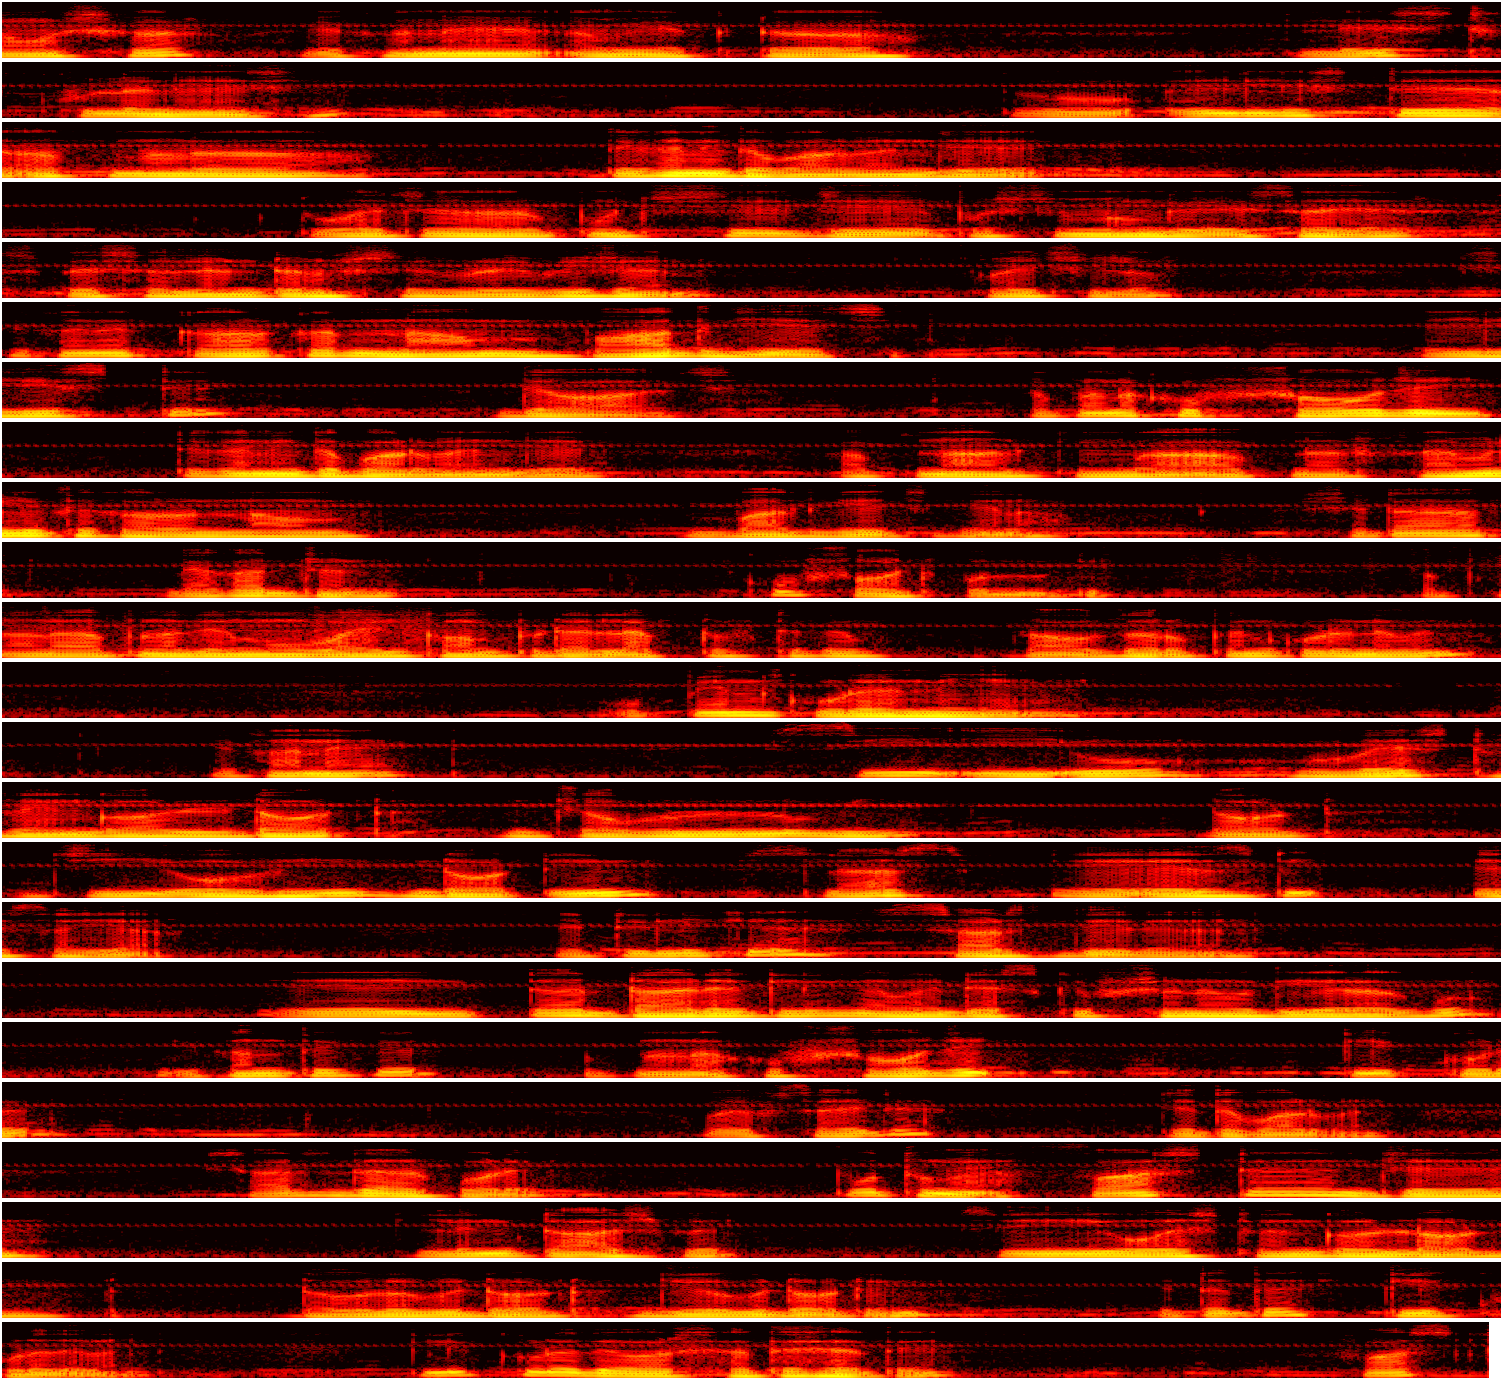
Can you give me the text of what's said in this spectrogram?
নমস্কার, এখানে আমি একটা লিস্ট খুলে নিয়েছি। তো এই লিস্টে আপনারা দেখে নিতে পারবেন যে দু হাজার পঁচিশে যে পশ্চিমবঙ্গে এসআইআর স্পেশাল ইন্টার্নশিপ রিভিশন হয়েছিল, সেখানে কার কার নাম বাদ গিয়েছে, এই লিস্টে দেওয়া আছে। আপনারা খুব সহজেই দেখে নিতে পারবেন যে আপনার কিংবা আপনার ফ্যামিলিতে কারোর নাম বাদ গিয়েছে কিনা, সেটা দেখার জন্য খুব সহজ পদ্ধতি। আপনারা আপনাদের মোবাইল কম্পিউটার ল্যাপটপ থেকে ব্রাউজার ওপেন করে নেবেন। ওপেন করে নিয়ে এখানে CEO West Bengal dot WB dot GOV dot in slash ASD SIR এটি লিখে সার্চ দিয়ে দেবেন এইটা ডাইরেক্ট লিঙ্ক আমি ডেসক্রিপশনেও দিয়ে রাখব। এখান থেকে আপনারা খুব সহজেই ক্লিক করে ওয়েবসাইটে যেতে পারবেন। সার্চ দেওয়ার পরে প্রথমে ফার্স্টে যে লিঙ্কটা আসবে C West Bengal dot WB dot GOV dot in এটাতে ক্লিক করে দেবেন। ক্লিক করে দেওয়ার সাথে সাথে ফার্স্ট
